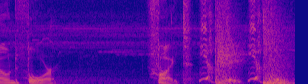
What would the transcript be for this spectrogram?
Round four. Fight. Yeah, yeah.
